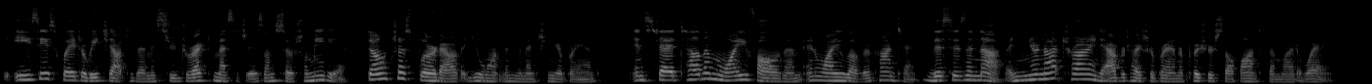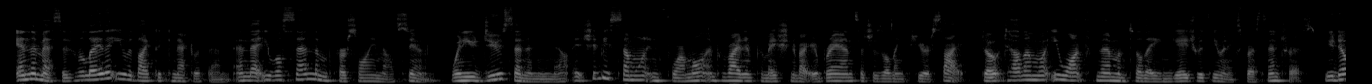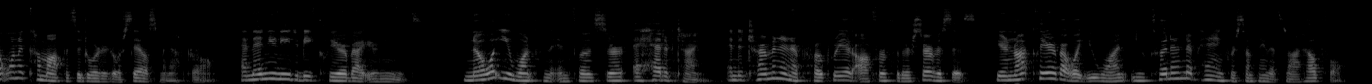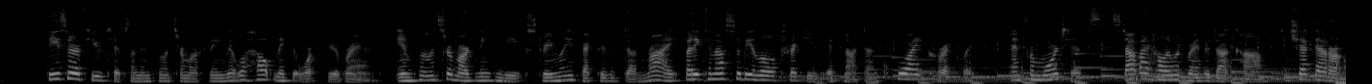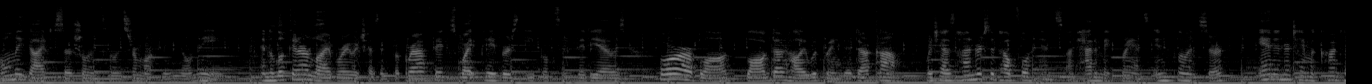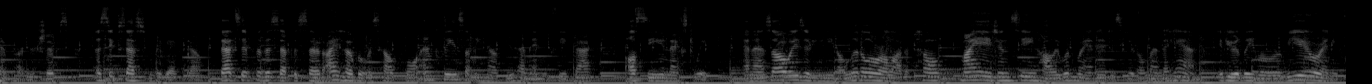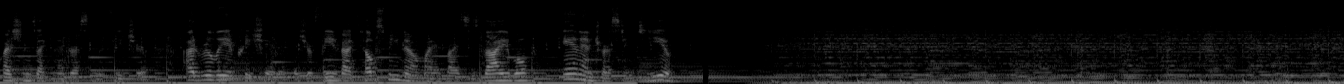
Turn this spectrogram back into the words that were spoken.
The easiest way to reach out to them is through direct messages on social media. Don't just blurt out that you want them to mention your brand. Instead, tell them why you follow them and why you love their content. This is enough, and you're not trying to advertise your brand or push yourself onto them right away. In the message, relay that you would like to connect with them and that you will send them a personal email soon. When you do send an email, it should be somewhat informal and provide information about your brand, such as a link to your site. Don't tell them what you want from them until they engage with you and express interest. You don't want to come off as a door to door salesman, after all. And then you need to be clear about your needs. Know what you want from the influencer ahead of time and determine an appropriate offer for their services. If you're not clear about what you want, you could end up paying for something that's not helpful. These are a few tips on influencer marketing that will help make it work for your brand. Influencer marketing can be extremely effective if done right, but it can also be a little tricky if not done quite correctly. And for more tips, stop by HollywoodBranded.com to check out our only guide to social influencer marketing you'll need and to look at our library, which has infographics, white papers, ebooks, and videos, or our blog, blog.hollywoodbranded.com, which has hundreds of helpful hints on how to make brands influencer and entertainment content partnerships a success from the get go. That's it for this episode. I hope it was helpful, and please let me know if you have any feedback. I'll see you next week. And as always, if you need a little or a lot of help, my agency, Hollywood Branded, is here to lend a hand. If you would leave a review or any questions I can address in the future, I'd really appreciate it as your feedback helps me know my advice is valuable and interesting to you.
